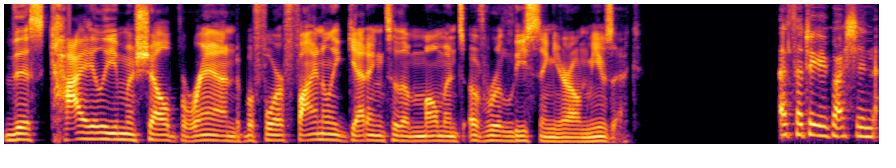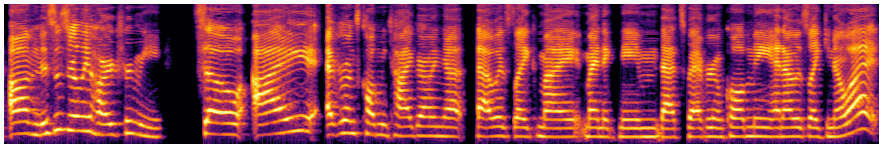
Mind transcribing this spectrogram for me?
this Kylie Michelle brand before finally getting to the moment of releasing your own music? That's such a good question. Um, this was really hard for me. So I, everyone's called me Kye growing up. That was like my my nickname. That's what everyone called me. And I was like, you know what?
